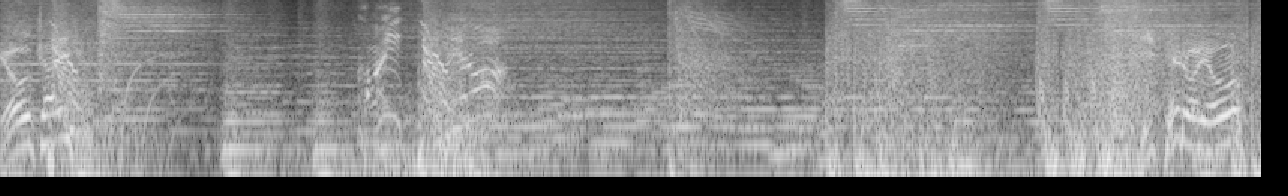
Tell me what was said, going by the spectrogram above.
了解。来いやめろ。見てろよ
